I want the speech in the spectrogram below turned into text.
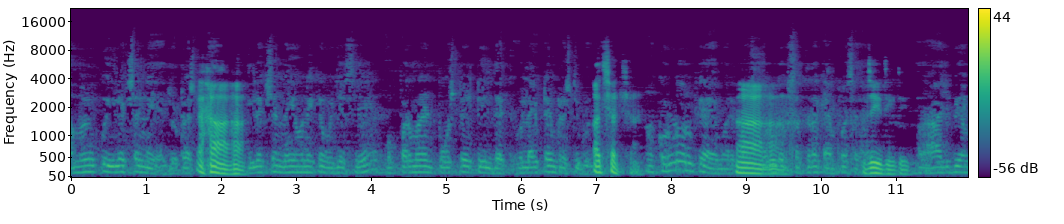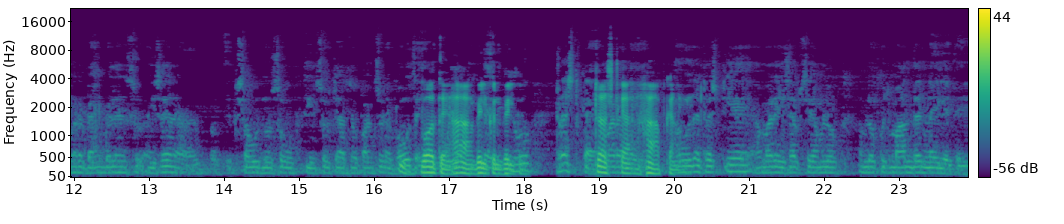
हम लोग को इलेक्शन नहीं है जो ट्रस्ट हाँ। हाँ इलेक्शन नहीं होने की वजह से वो परमानेंट पोस्ट है टिल डेथ वो लाइफ टाइम ट्रस्टी बोलते अच्छा अच्छा। करोड़ों रुपया है हमारे हाँ, हाँ। सत्रह कैंपस है। जी जी जी। और आज भी हमारा बैंक बैलेंस ऐसा है सौ दो सौ तीन सौ चार सौ पाँच सौ बहुत है। बहुत है, हाँ, बिल्कुल, बिल्कुल। ट्रस्ट का ट्रस्ट का, हाँ, आपका हम। उधर ट्रस्टी है हमारे हिसाब से हम लोग हम लोग कुछ मानदंड नहीं लेते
